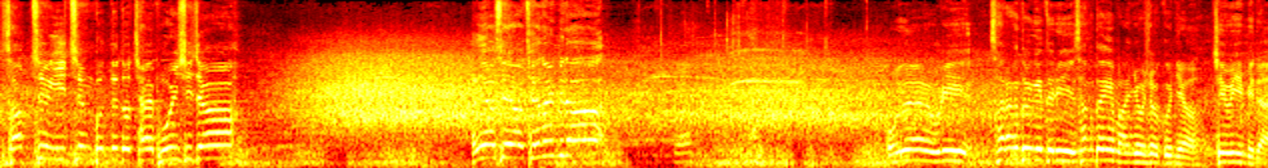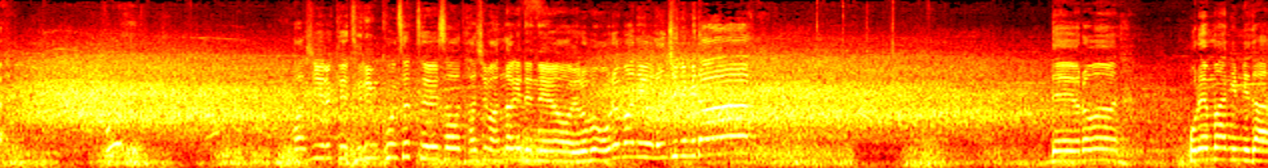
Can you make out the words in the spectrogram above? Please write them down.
3층, 2층 분들도 잘 보이시죠? 안녕하세요. 제노입니다. 오늘 우리 사랑둥이들이 상당히 많이 오셨군요. 재민입니다. 다시 이렇게 드림 콘서트에서 다시 만나게 되네요. 여러분 오랜만이에요. 런쥔입니다. 네, 여러분 오랜만입니다.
